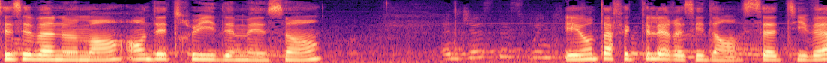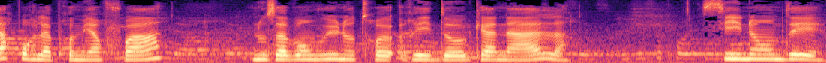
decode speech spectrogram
Ces événements ont détruit des maisons et ont affecté les résidents. Cet hiver, pour la première fois, nous avons vu notre rideau canal s'inonder.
